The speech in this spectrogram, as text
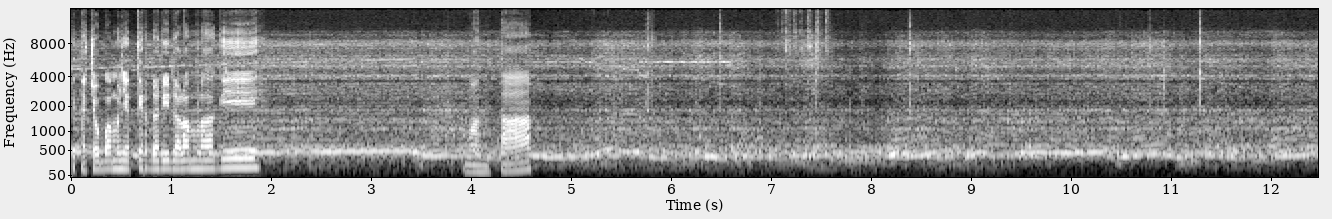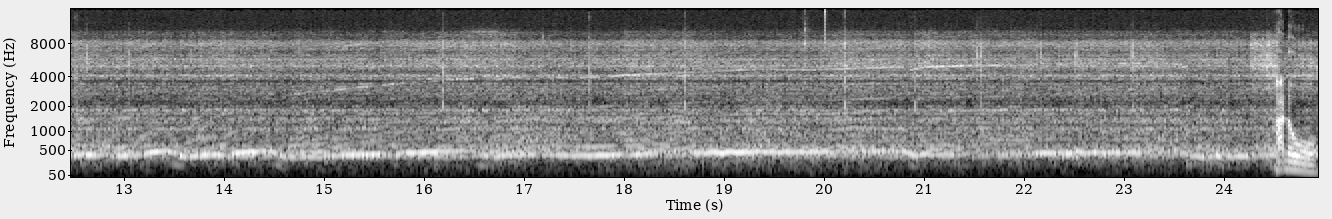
Kita coba menyetir dari dalam lagi. Mantap. Aduh,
